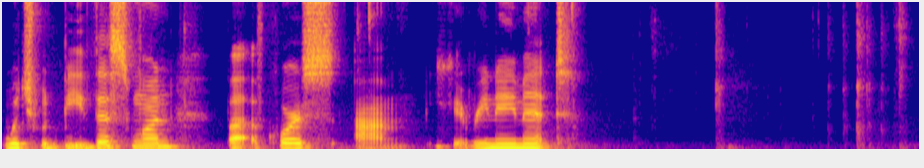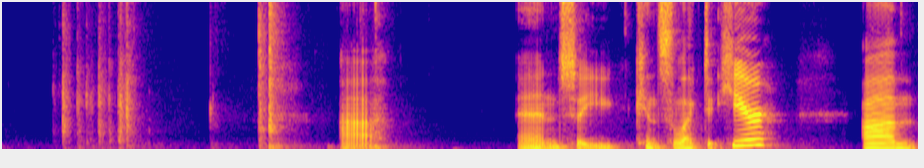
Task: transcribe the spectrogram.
which would be this one. But of course, um, you could rename it. Uh, and so you can select it here. Um,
